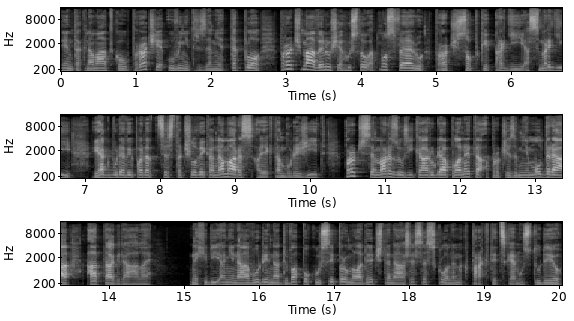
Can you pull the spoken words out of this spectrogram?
Jen tak namátkou, proč je uvnitř země teplo, proč má Venuše hustou atmosféru, proč sopky prdí a smrdí, jak bude vypadat cesta člověka na Mars a jak tam bude žít, proč se Marsu říká rudá planeta a proč je země modrá? A tak dále. Nechybí ani návody na dva pokusy pro mladé čtenáře se sklonem k praktickému studiu.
